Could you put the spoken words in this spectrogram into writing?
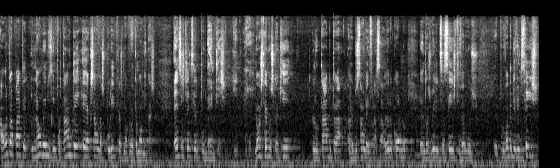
A outra parte, não menos importante, é a questão das políticas macroeconômicas. Essas têm que ser prudentes. Nós temos que aqui lutado pela redução da inflação. Eu recordo, em 2016 tivemos eh, por volta de 26%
